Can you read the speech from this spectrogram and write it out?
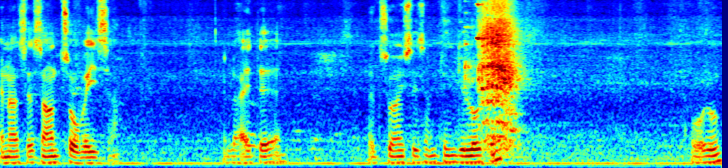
એના છે સાતસો પૈસા એટલે આ રીતે એકસો એંસી સમથિંગ કિલો છે. કોળું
